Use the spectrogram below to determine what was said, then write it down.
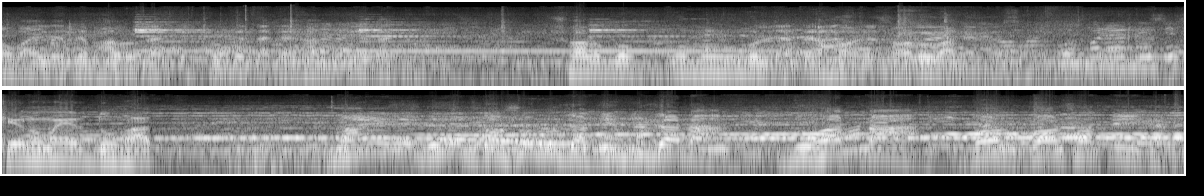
সবাই যাতে ভালো থাকে সুখে থাকে শান্তিতে থাকে। সর্বমঙ্গল যাতে হয় সর্বাত্ম কেন মায়ের দু হাত? মায়ের এখানে দশ পূজা দুই পূজা না দু হাত না দশ দশ হাতে এখানে।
